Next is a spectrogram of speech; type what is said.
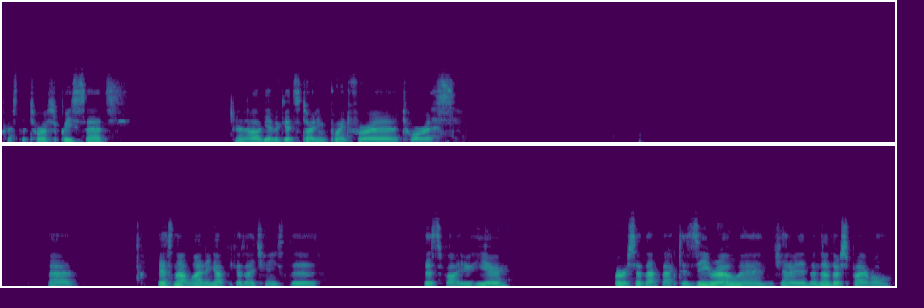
press the torus presets, and I'll give a good starting point for a torus. Uh, it's not lining up because I changed the this value here. Or we set that back to zero and generated another spiral,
